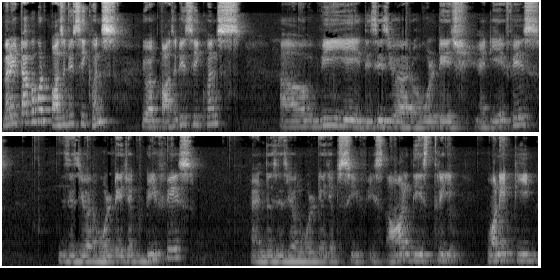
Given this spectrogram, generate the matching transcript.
when I talk about positive sequence, your positive sequence uh, VA, this is your voltage at A phase, this is your voltage at B phase, and this is your voltage at C phase. All these three 180,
